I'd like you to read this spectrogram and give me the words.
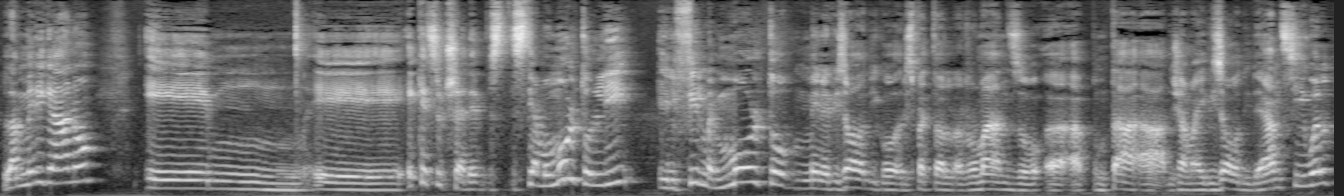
l'americano e, mm, e, e che succede? Stiamo molto lì il film è molto meno episodico rispetto al romanzo eh, a, punta- diciamo, a episodi di Anne Sewell.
